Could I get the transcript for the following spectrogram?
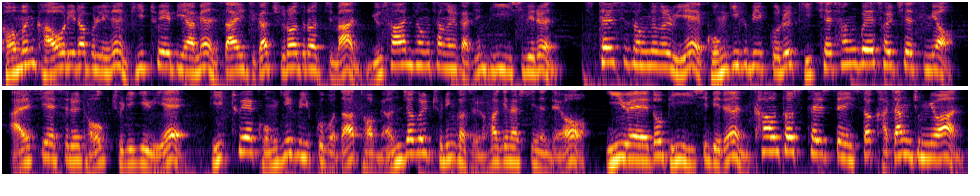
검은 가오리라 불리는 B2에 비하면 사이즈가 줄어들었지만 유사한 형상을 가진 B21은 스텔스 성능을 위해 공기 흡입구를 기체 상부에 설치했으며 RCS를 더욱 줄이기 위해 B2의 공기 흡입구보다 더 면적을 줄인 것을 확인할 수 있는데요. 이외에도 B21은 counter stealth에 있어 가장 중요한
